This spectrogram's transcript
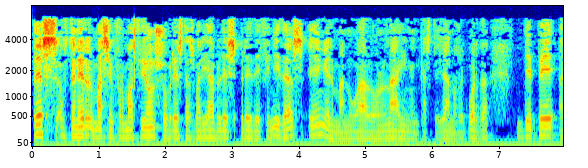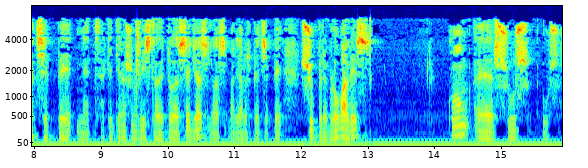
Puedes obtener más información sobre estas variables predefinidas en el manual online en castellano, recuerda, de PHP.net. Aquí tienes una lista de todas ellas, las variables PHP superglobales, con eh, sus usos.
